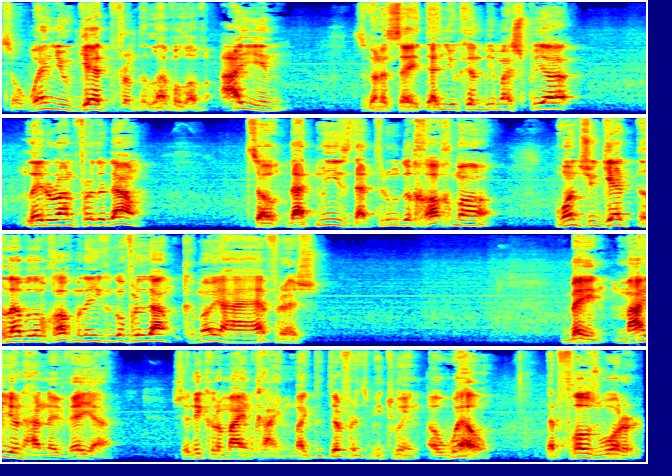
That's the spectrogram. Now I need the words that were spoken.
So when you get from the level of ayin, it's going to say then you can be mashpia later on further down. So that means that through the chokhmah, once you get the level of chokhmah, then you can go further down. Kemoya ha'hefresh bein mayon haneveya shenikra mayim chayim, like the difference between a well that flows water,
